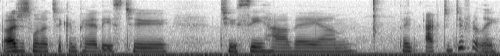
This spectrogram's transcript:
but I just wanted to compare these two to see how they um, they acted differently.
